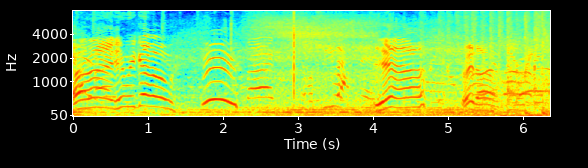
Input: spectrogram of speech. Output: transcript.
All right, here we go. Woo! Five. You out there. Yeah. Right on.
